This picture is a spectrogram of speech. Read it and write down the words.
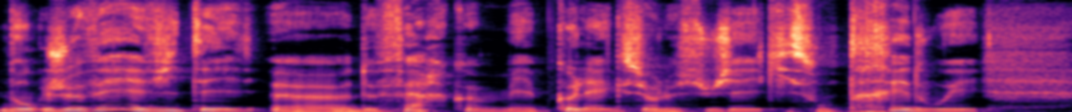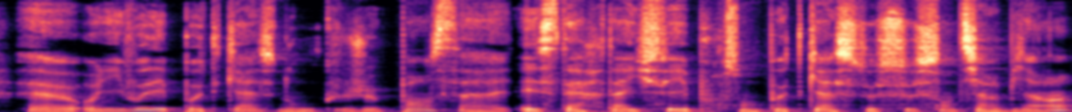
Donc je vais éviter euh, de faire comme mes collègues sur le sujet qui sont très doués euh, au niveau des podcasts, donc je pense à Esther Taïfé pour son podcast Se sentir bien,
